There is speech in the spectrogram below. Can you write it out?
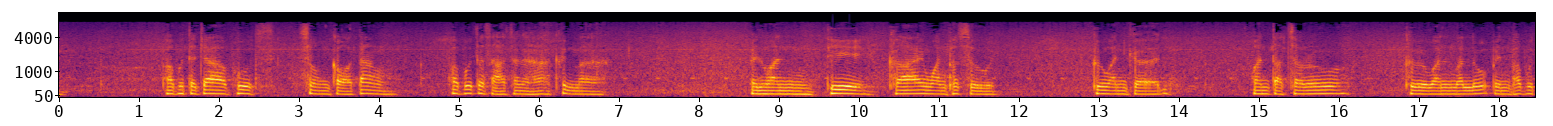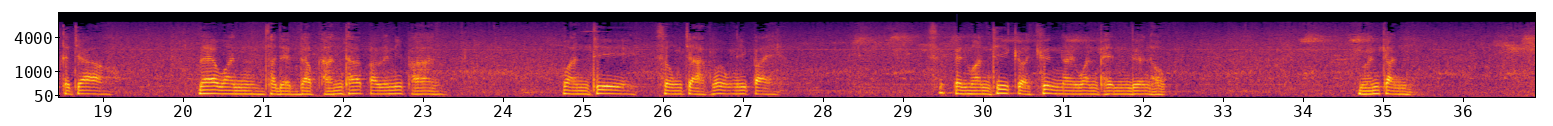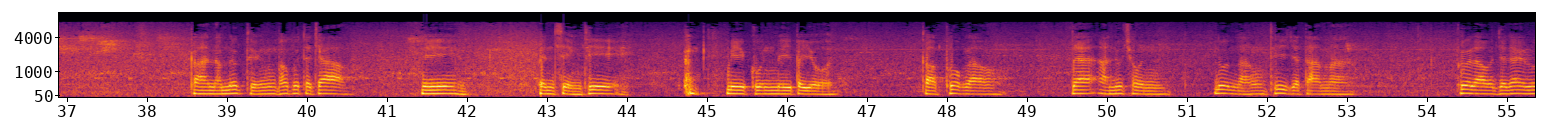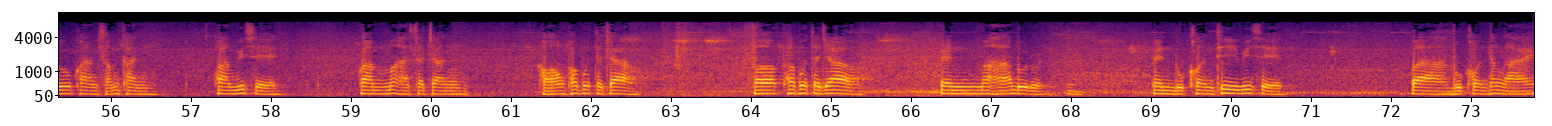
พระพุทธเจ้าผู้ทรงก่อตั้ง พระพุทธศาสนาขึ้นมา เป็นวันที่คล้ายวันพระสูตร คือวันเกิด วันตัดสรุคือวันวันลุเป็นพระพุทธเจ้า และวันเสด็จดับขันธปรินิพาน วันที่ทรงจากโลกนี้ไป เป็นวันที่เกิดขึ้นในวันเพ็ญเดือนหก เหมือนกัน การลำลึกถึงพระพุทธเจ้า นี้เป็นสิ่งที่มีคุณมีประโยชน์ กับพวกเราและอนุชนรุ่นหลังที่จะตามมา เพื่อเราจะได้รู้ความสำคัญ ความวิเศษ ความมหัศจรรย์ของพระพุทธเจ้า เพราะพระพุทธเจ้าเป็นมหาบุรุษ เป็นบุคคลที่วิเศษกว่าบุคคลทั้งหลาย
